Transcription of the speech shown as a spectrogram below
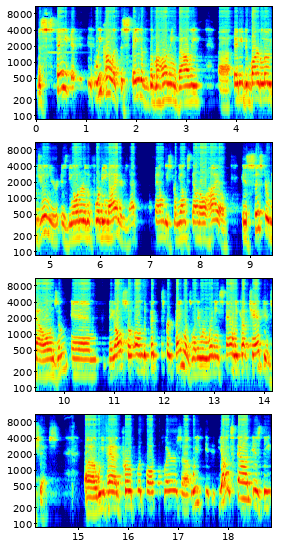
the state, we call it the state of the Mahoning Valley. Uh, Eddie DeBartolo Jr. is the owner of the 49ers. That family's from Youngstown, Ohio. His sister now owns them, and they also owned the Pittsburgh Penguins when they were winning Stanley Cup championships. Uh, we've had pro football players. Uh, we Youngstown is the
